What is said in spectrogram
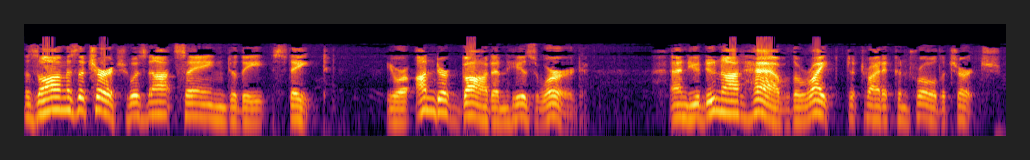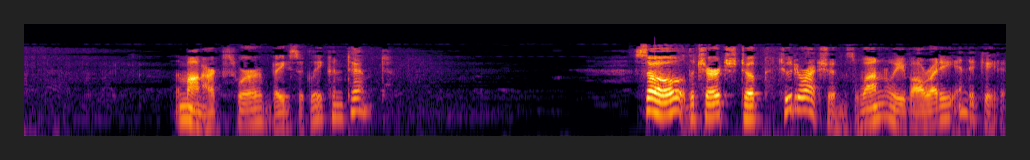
As long as the church was not saying to the state, you are under God and His Word, and you do not have the right to try to control the church the monarchs were basically content. So the church took two directions. One we've already indicated.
